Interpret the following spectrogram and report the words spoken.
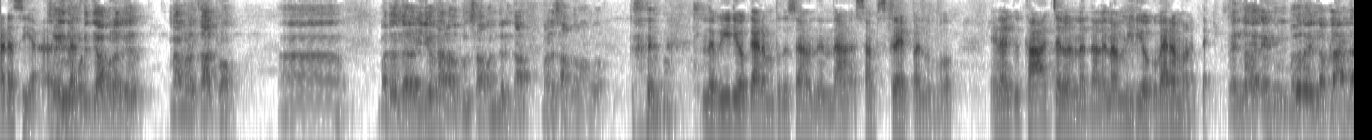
கடைசியா. செய்து முடிஞ்ச பிறகு நாம காட்டுறோம். மற்ற இந்த வீடியோக்காராவது புதுசாக வந்திருந்தா வடை சாப்பிட வாங்குவோம். இந்த வீடியோக்காரன் புதுசாக வந்திருந்தா சப்ஸ்கிரைப் பண்ணுங்க. எனக்கு காய்ச்சல்ன்றதால நான் வீடியோக்கு வர மாட்டேன். என்ன வேற என்ன பிளான்ல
